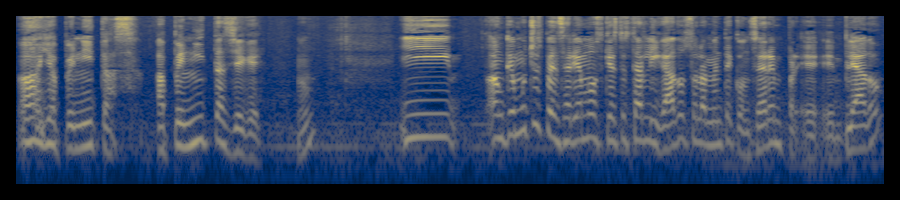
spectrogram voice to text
ay, apenitas, apenitas llegué. Y aunque muchos pensaríamos que esto está ligado solamente con ser eh, empleado,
